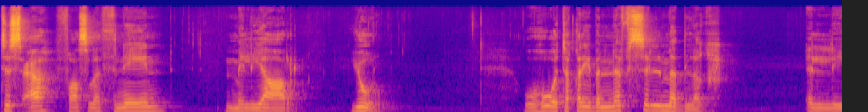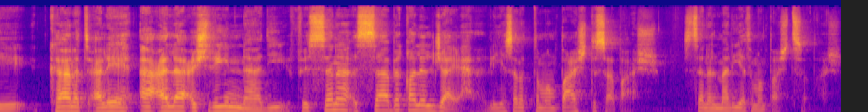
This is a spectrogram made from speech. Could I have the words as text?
9.2 مليار يورو. وهو تقريبا نفس المبلغ اللي كانت عليه أعلى 20 نادي في السنة السابقة للجائحة اللي هي سنة 18 19 السنة المالية 18 19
